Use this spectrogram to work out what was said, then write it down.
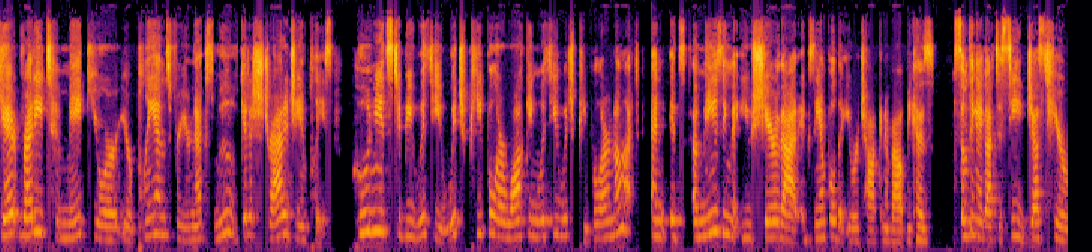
Get ready to make your, your plans for your next move. Get a strategy in place. Who needs to be with you? Which people are walking with you? Which people are not? And it's amazing that you share that example that you were talking about because something I got to see just here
